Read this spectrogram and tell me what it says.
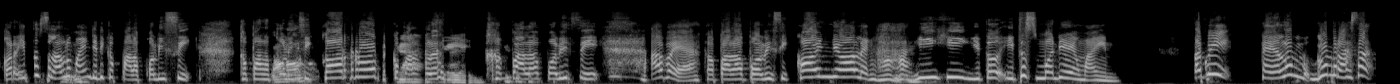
drakor itu selalu Hmm. main jadi kepala polisi, kepala Oh. polisi korup, kepala Ya, ya, ya. kepala polisi apa ya, kepala polisi konyol yang hahaha hihi gitu. Itu semua dia yang main. Tapi kayak lo, gue merasa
